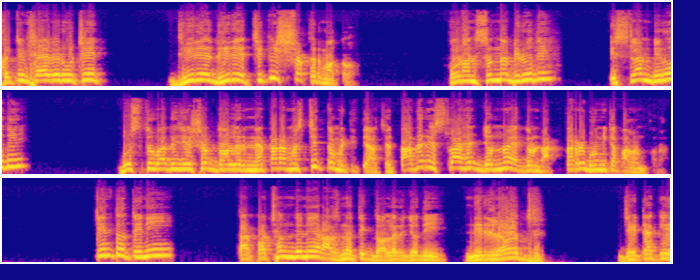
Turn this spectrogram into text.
খতিব সাহেবের উচিত ধীরে ধীরে চিকিৎসকের মতো, কোরআন শূন্য বিরোধী, ইসলাম বিরোধী, বস্তুবাদী যেসব দলের নেতারা মসজিদ কমিটিতে আছে, তাদের ইসলাহের জন্য একজন ডাক্তারের ভূমিকা পালন করা। কিন্তু তিনি তার পছন্দনীয় রাজনৈতিক দলের যদি নির্লজ যেটাকে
